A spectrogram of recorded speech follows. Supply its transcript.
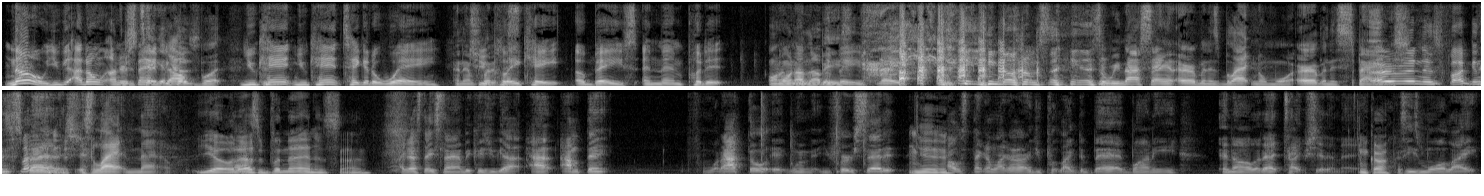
No, you. I don't understand take it out, but- you can't. You can't take it away And then to placate a bass and then put it On on, another another, bass. bass. Like, you know what I'm saying? So we're not saying urban is black no more. Urban is Spanish. Urban is fucking It's Spanish. It's Latin now. Yo, that's bananas, son. I guess they saying because you got. I, I'm think from what I thought it, when you first said it. Yeah. I was thinking like, all right, you put like the Bad Bunny and all of that type shit in there. Okay. Because he's more like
